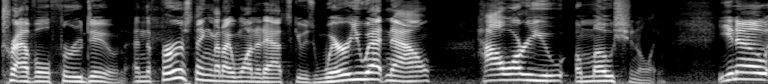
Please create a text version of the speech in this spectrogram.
travel through Dune. And the first thing that I wanted to ask you is where are you at now? How are you emotionally? You know,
